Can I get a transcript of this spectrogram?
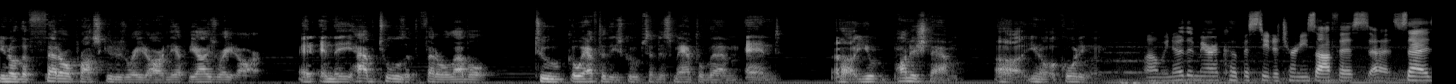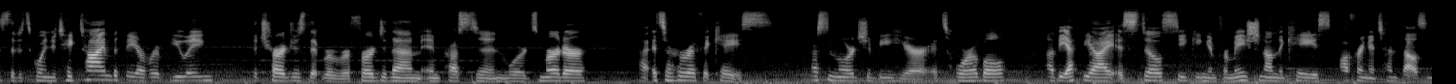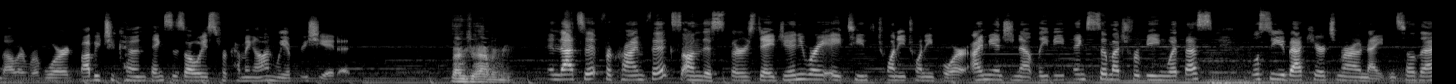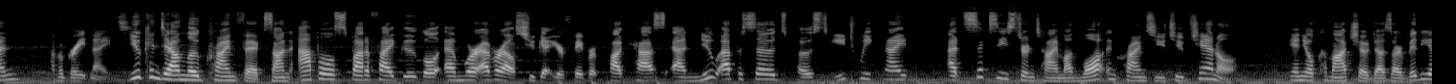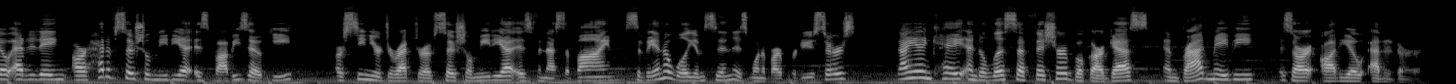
you know, the federal prosecutor's radar and the FBI's radar, and, and they have tools at the federal level to go after these groups and dismantle them and uh, you punish them, uh, you know, accordingly. Well, we know the Maricopa State Attorney's Office uh, says that it's going to take time, but they are reviewing the charges that were referred to them in Preston Lord's murder. Uh, it's a horrific case. Preston Lord should be here. It's horrible. Uh, the FBI is still seeking information on the case, offering a $10,000 reward. Bobby Chacon, thanks as always for coming on. We appreciate it. Thanks for having me. And that's it for Crime Fix on this Thursday, January 18th, 2024. I'm Angenette Levy. Thanks so much for being with us. We'll see you back here tomorrow night. Until then, have a great night. You can download Crime Fix on Apple, Spotify, Google, and wherever else you get your favorite podcasts. And new episodes post each weeknight at 6 Eastern Time on Law and Crime's YouTube channel. Daniel Camacho does our video editing. Our head of social media is Bobby Szoke. Our senior director of social media is Vanessa Bein. Savannah Williamson is one of our producers. Diane Kaye and Alyssa Fisher book our guests, and Brad Maybe is our audio editor.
